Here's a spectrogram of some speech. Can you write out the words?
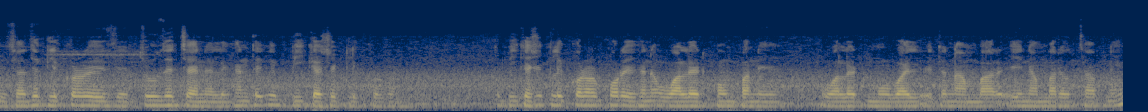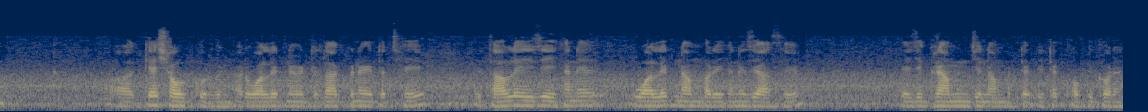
রিচার্জে ক্লিক করে এই যে চুজের চ্যানেল এখান থেকে বিকাশে ক্লিক করবেন। তো বিকাশে ক্লিক করার পরে এখানে ওয়ালেট কোম্পানি ওয়ালেট মোবাইল এটা নাম্বার এই নাম্বারে হচ্ছে আপনি ক্যাশ আউট করবেন। আর ওয়ালেট নেই এটা রাখবেন এটা ছেড়ে। তাহলে এই যে এখানে ওয়ালেট নাম্বার এখানে যে আছে, এই যে গ্রামীণ যে নাম্বারটা, এটা কপি করেন।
